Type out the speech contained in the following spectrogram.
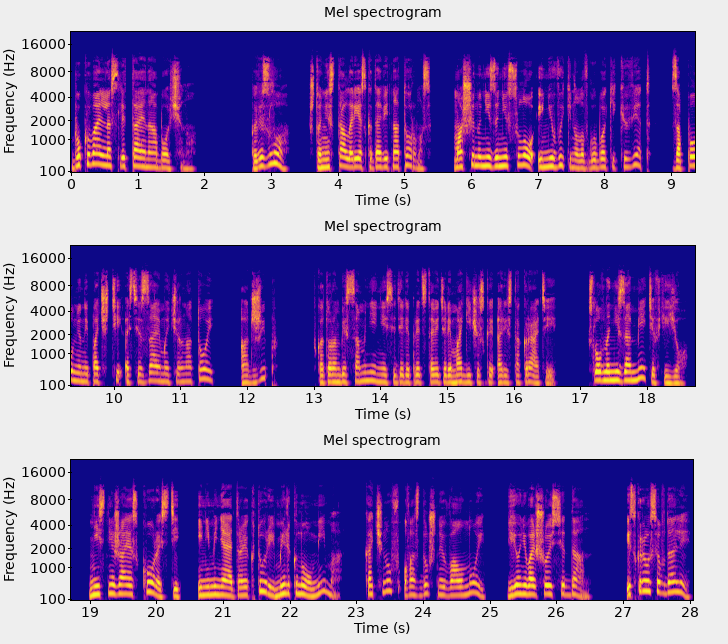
буквально слетая на обочину. Повезло, что не стало резко давить на тормоз, машину не занесло и не выкинуло в глубокий кювет, заполненный почти осязаемой чернотой, а джип, в котором без сомнения сидели представители магической аристократии, словно не заметив ее, не снижая скорости и не меняя траектории, мелькнул мимо, качнув воздушной волной ее небольшой седан и скрылся вдали,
